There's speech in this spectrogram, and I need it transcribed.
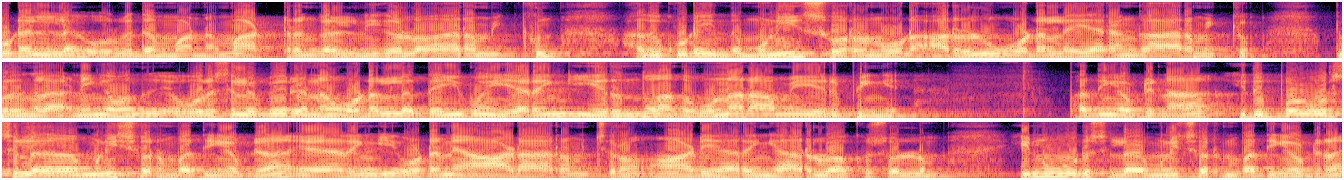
உடலில் ஒரு விதமான மாற்றங்கள் நிகழ ஆரம்பிக்கும். அது கூட இந்த முனீஸ்வரனோட அருளும் உடலில் இறங்க ஆரம்பிக்கும். புரியுதுங்களா? நீங்கள் வந்து ஒரு சில பேர் என்ன உடலில் தெய்வம் இறங்கி இருந்தும் அதை உணராமே இருப்பீங்க. பார்த்தீங்க அப்படின்னா இது போல் ஒரு சில முனீஸ்வரம் பார்த்தீங்க அப்படின்னா இறங்கி உடனே ஆட ஆரம்பிச்சிடும் ஆடி இறங்கி அருள்வாக்கு சொல்லும். இன்னும் ஒரு சில முனீஸ்வரன் பார்த்தீங்க அப்படின்னா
